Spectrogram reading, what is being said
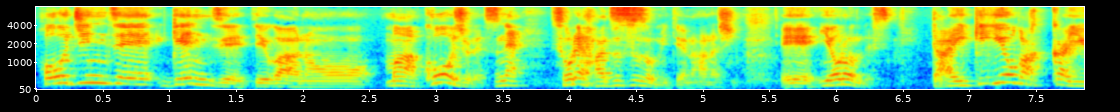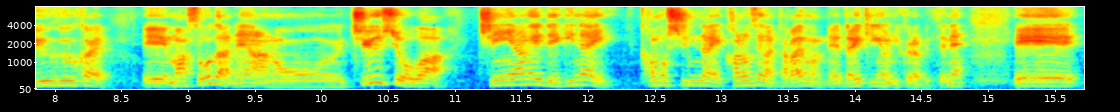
法人税減税っていうか、あの、まあ、控除ですね。それ外すぞみたいな話。え世論です。大企業ばっか優遇かよ。えまあそうだね、あの中小は賃上げできないかもしれない可能性が高いもんね。大企業に比べてね。え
